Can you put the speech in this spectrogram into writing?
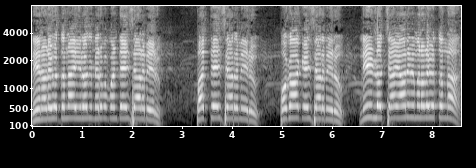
నేను అడుగుతున్నా ఈరోజు మిరప పంట వేసారు మీరు? పత్తి వేసారు మీరు? పొగాకు వేసారు మీరు? నీళ్ళు వచ్చాయా అని మిమ్మల్ని అడుగుతున్నా.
